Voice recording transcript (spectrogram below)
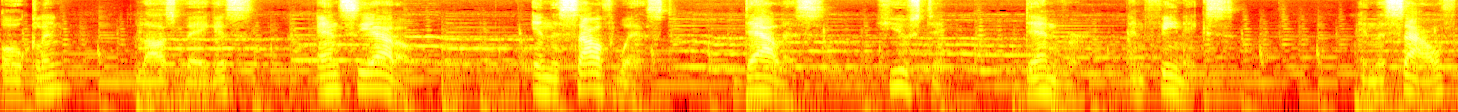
Oakland, Las Vegas, and Seattle. In the Southwest, Dallas, Houston, Denver, and Phoenix. In the South,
